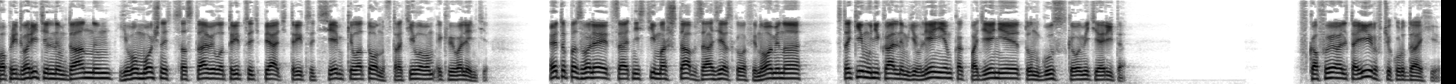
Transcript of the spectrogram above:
по предварительным данным, его мощность составила 35-37 килотонн в тротиловом эквиваленте. Это позволяет соотнести масштаб заозерского феномена с таким уникальным явлением, как падение Тунгусского метеорита. В кафе «Альтаир» в Чекурдахе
